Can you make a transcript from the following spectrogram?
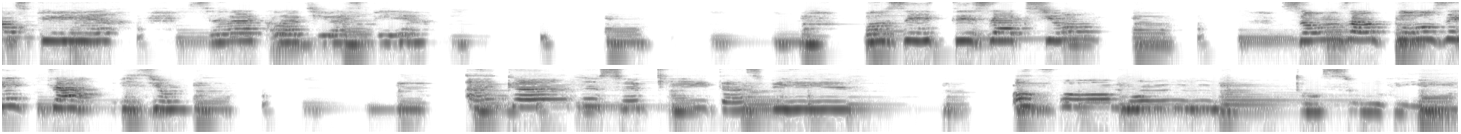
Inspire ce à quoi tu aspires? Poser tes actions sans imposer ta vision. Incarne ce qui t'inspire. Offre au monde ton sourire.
